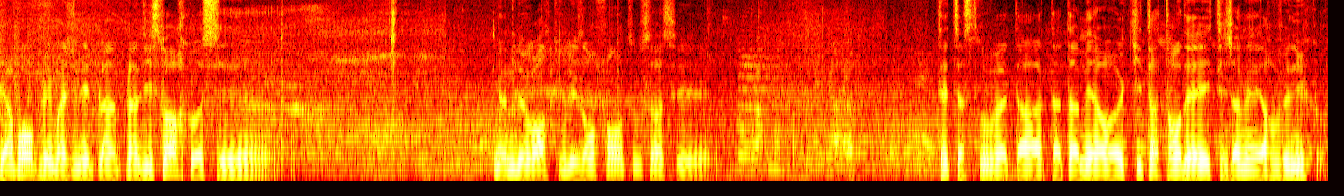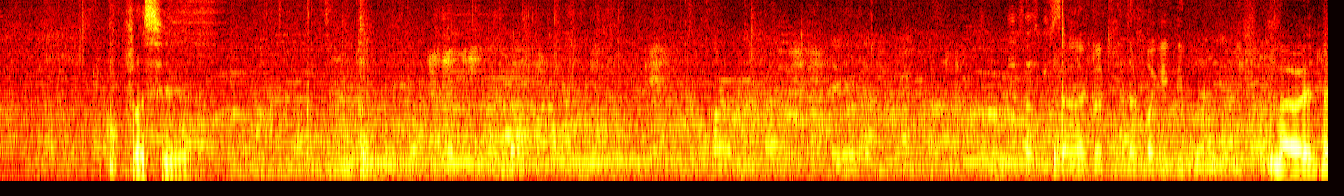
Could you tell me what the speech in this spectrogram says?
Et après, on peut imaginer plein, plein d'histoires. quoi. C'est euh, même de voir tous les enfants, tout ça, c'est. Peut-être ça se trouve, t'as ta mère euh, qui t'attendait et t'es jamais revenu. Quoi. Enfin. C'est Bah ouais, bah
